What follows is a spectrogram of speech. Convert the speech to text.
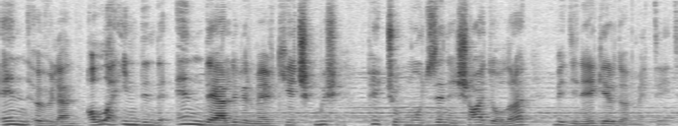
en övülen, Allah indinde en değerli bir mevkiye çıkmış, pek çok mucizenin şahidi olarak Medine'ye geri dönmekteydi.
